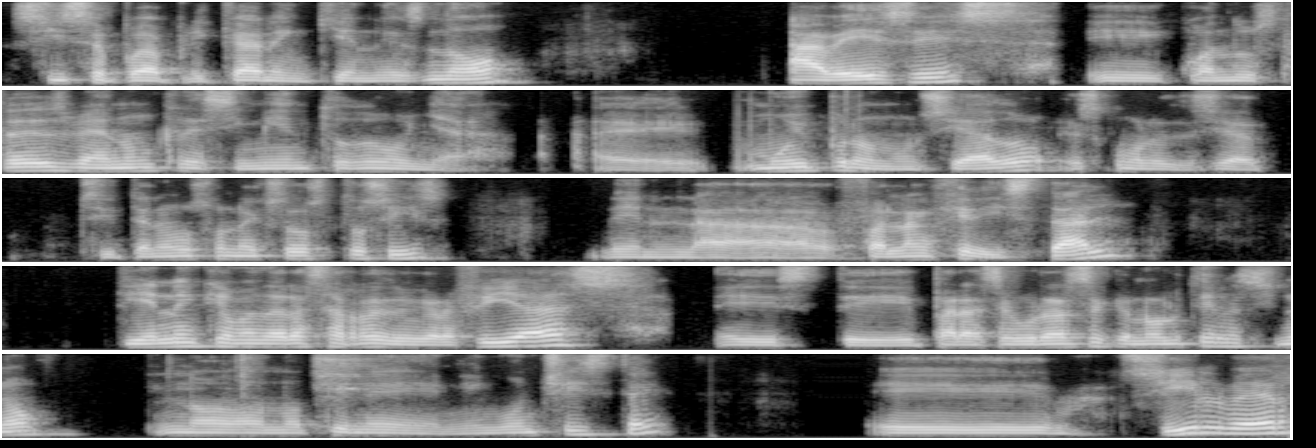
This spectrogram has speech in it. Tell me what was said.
se puede aplicar, en quiénes no. A veces, eh, cuando ustedes vean un crecimiento de uña eh, muy pronunciado, es como les decía, si tenemos una exóstosis en la falange distal, tienen que mandar a hacer radiografías este, para asegurarse que no lo tiene, si no, no, tiene ningún chiste. Eh, silver,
